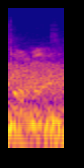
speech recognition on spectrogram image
Awesome.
